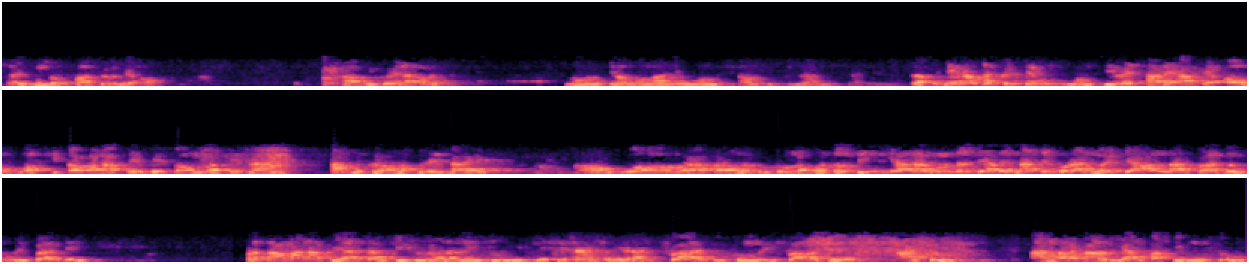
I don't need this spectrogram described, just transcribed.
saya untuk fadil ya. Tapi gue nak nurut yang mengalami wong tahu bilang misalnya. Tapi dia rasa kerja wong, dia cari apa Allah, kita kan apa beton, nah, tapi kalau perintah Allah, orang orang hukum nopo sosial, hukum sosial itu nasi Quran wajah Allah, bantu pribadi. Pertama Nabi Adam diturunkan yang bumi, jadi saya pengiran. Fa'adukum li fa'adil adu. Antara kalian pasti musuh.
